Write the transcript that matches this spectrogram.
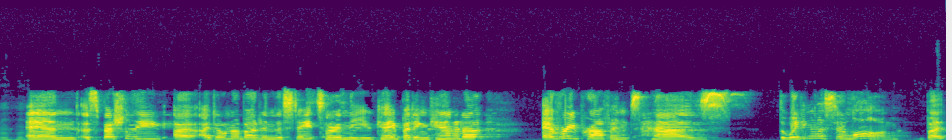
Mhm. And especially, I, I don't know about in the States or in the UK, but in Canada, every province has the waiting lists are long, but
